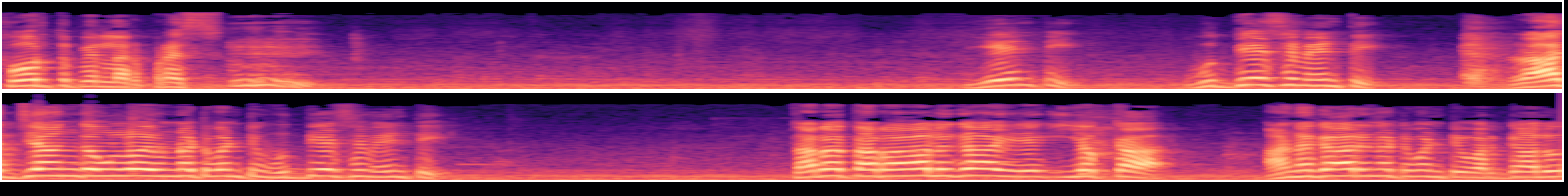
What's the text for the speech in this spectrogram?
Fourth pillar press. ఏంటి? ఉద్దేశం ఏంటి? రాజ్యాంగంలో ఉన్నటువంటి ఉద్దేశం ఏంటి? తరతరాలుగా ఈ- యొక్క అణగారినటువంటి వర్గాలు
